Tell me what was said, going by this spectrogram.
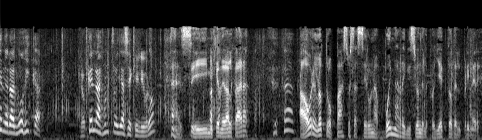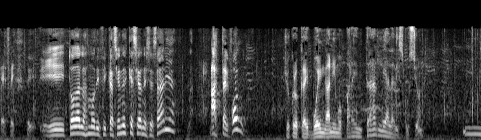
General Mújica. Creo que el asunto ya se equilibró. sí, mi general Jara. Ahora el otro paso es hacer una buena revisión del proyecto del primer jefe. Y, todas las modificaciones que sean necesarias. Hasta el fondo. Yo creo que hay buen ánimo para entrarle a la discusión. Mm,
